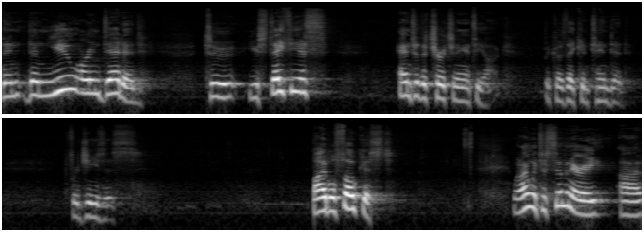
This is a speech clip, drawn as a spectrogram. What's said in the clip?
then, then you are indebted to Eustathius and to the church in Antioch because they contended for Jesus. Bible focused. When I went to seminary uh,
